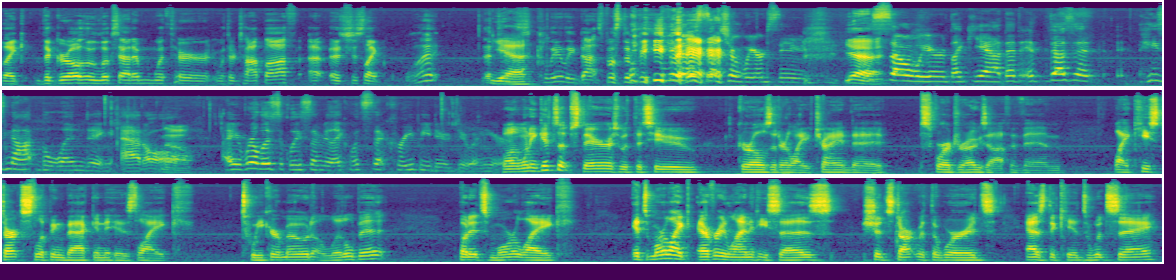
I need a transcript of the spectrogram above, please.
Like the girl who looks at him with her with her top off, uh, it's just like what? That Yeah. dude's clearly not supposed to be It there. was such a weird scene. yeah. It's so weird. Like, yeah, that it doesn't. He's not blending at all. No. I realistically, somebody like, what's that creepy dude doing here? well, when he gets upstairs with the two girls that are like trying to score drugs off of him, like he starts slipping back into his like tweaker mode a little bit, but it's more like it's more like every line that he says should start with the words as the kids would say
